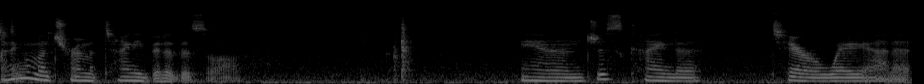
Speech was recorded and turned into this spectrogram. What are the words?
I think I'm gonna trim a tiny bit of this off. And just kind of tear away at it.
